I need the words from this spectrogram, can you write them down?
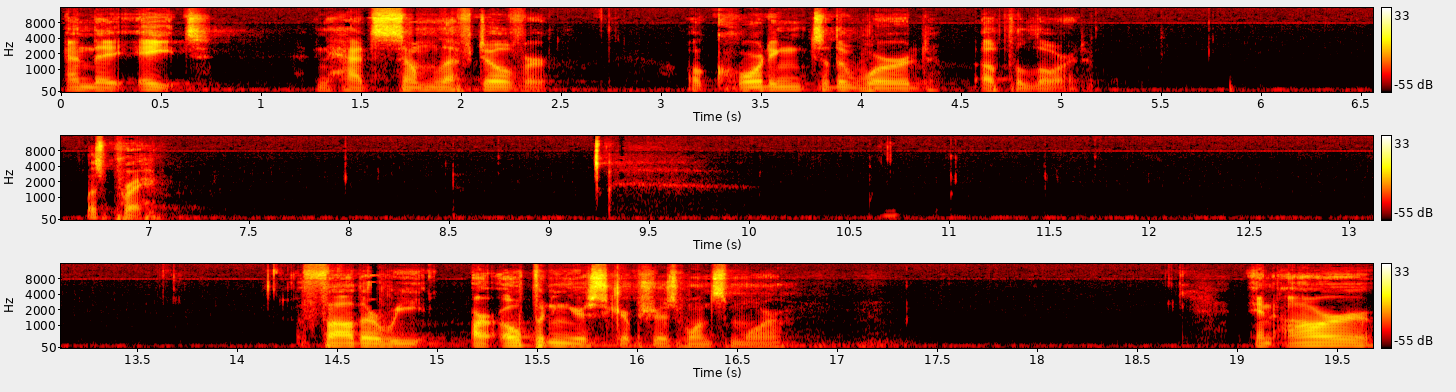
and they ate and had some left over, according to the word of the Lord. Let's pray. Father, we are opening your scriptures once more. And our,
